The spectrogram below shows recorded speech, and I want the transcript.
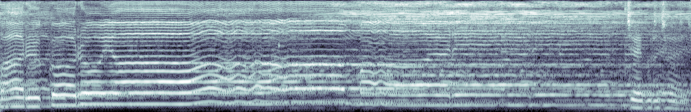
পার করো জয় গুরু জয়।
